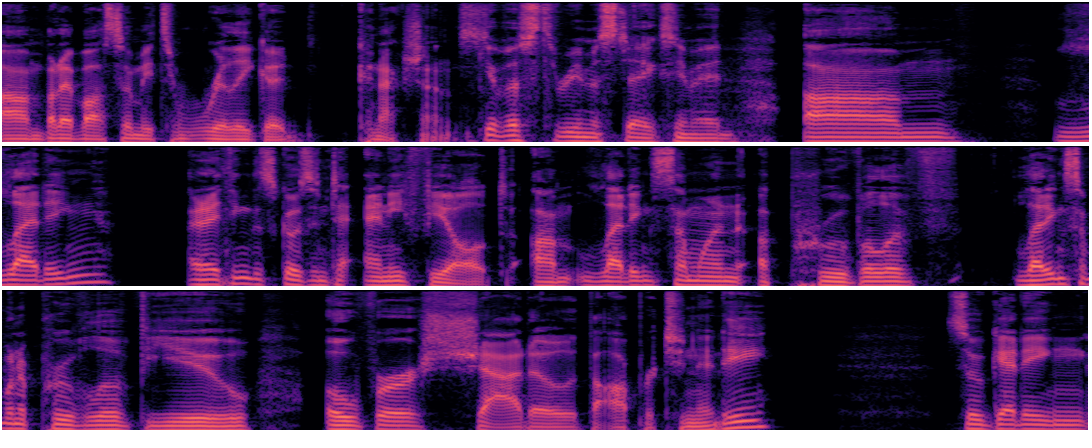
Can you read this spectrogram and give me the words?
um, but I've also made some really good connections. Give us three mistakes you made. Um, letting, and I think this goes into any field, um, letting someone approval of letting someone approval of you overshadow the opportunity. So getting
